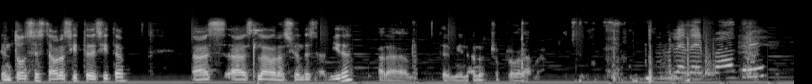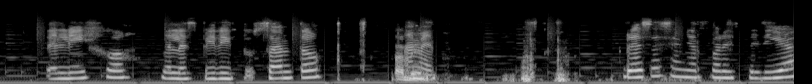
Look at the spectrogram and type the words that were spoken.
Entonces, ahora sí, Teresita, haz, haz la oración de salida para terminar nuestro programa. En nombre del Padre, del Hijo, del Espíritu Santo. Amén. Gracias Señor por este día.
